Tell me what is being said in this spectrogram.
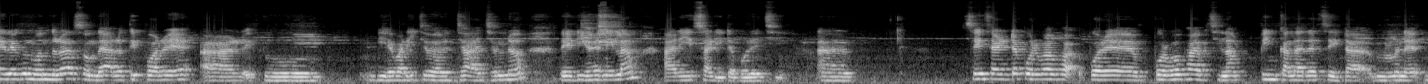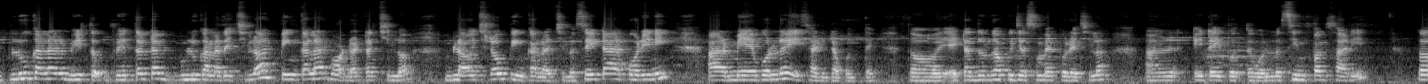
এই দেখুন বন্ধুরা, সন্ধ্যা আরতির পরে আর একটু বিয়ে বাড়ি যাওয়ার জন্য রেডি হয়ে নিলাম আর এই শাড়িটা পরেছি। আর সেই শাড়িটা পরবা পরে, পরবো ভাবছিলাম পিঙ্ক কালারের সেইটা মানে ব্লু কালার ভেতরটা ব্লু কালারের ছিল আর পিঙ্ক কালার বর্ডারটা ছিল। ব্লাউজটাও পিঙ্ক কালার ছিল। সেইটা আর পরিনি। আর মেয়ে বলল, এই শাড়িটা পরতে। তো এটা দুর্গা পুজোর সময় পরেছিল আর এটাই পরতে বলল সিম্পল শাড়ি। তো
